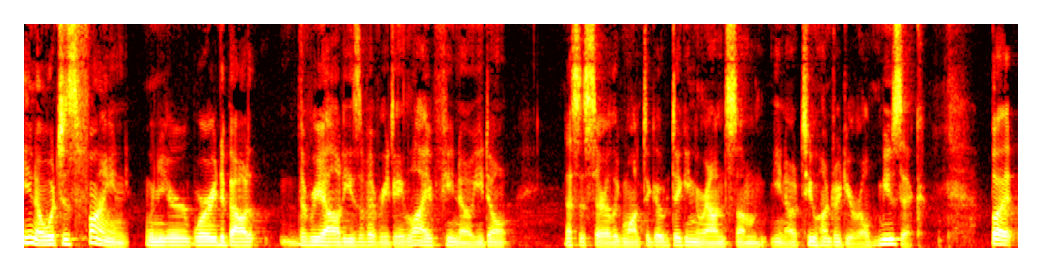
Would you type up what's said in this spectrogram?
you know, which is fine. When you're worried about the realities of everyday life, you know, you don't necessarily want to go digging around some, you know, 200 year old music. But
